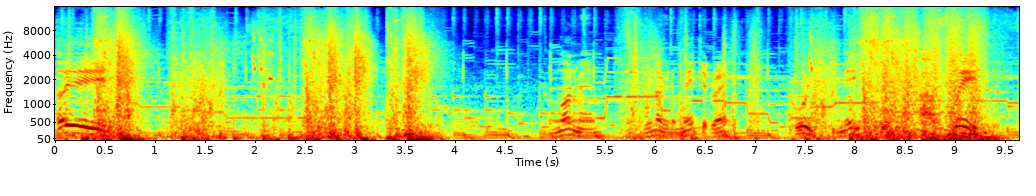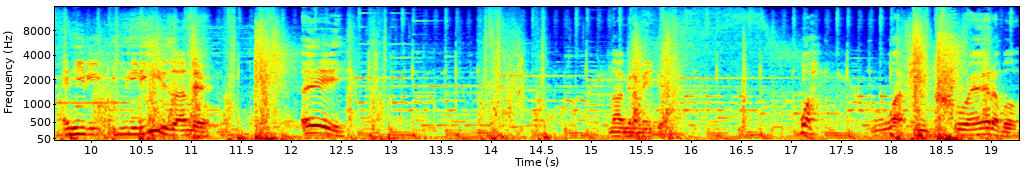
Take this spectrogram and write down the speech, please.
Oi. Come on, man. You're not gonna make it, right? Oh, he makes it halfway, and he he leaves under. Hey, not gonna make it. What? What incredible!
